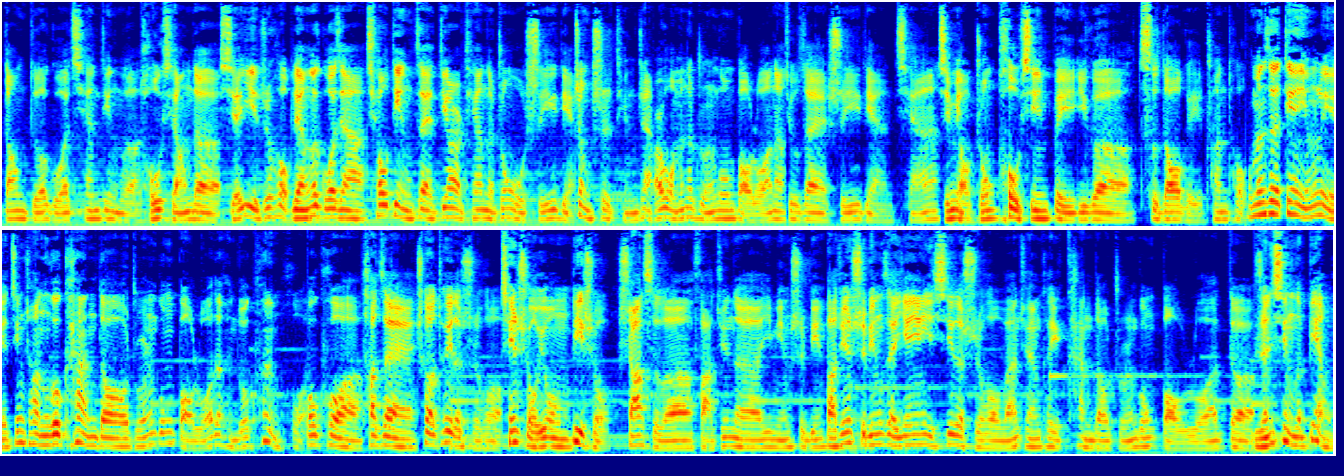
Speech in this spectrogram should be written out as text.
当德国签订了投降的协议之后，两个国家敲定在第二天的中午十一点正式停战。而我们的主人公保罗呢，就在十一点前几秒钟，后心被一个刺刀给穿透。我们在电影里经常能够看到主人公保罗的很多困惑，包括他在撤退的时候，亲手用匕首杀死了法军的一名士兵。法军士兵在奄奄一息的时候，完全可以看到主人公保罗的人性的变化。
